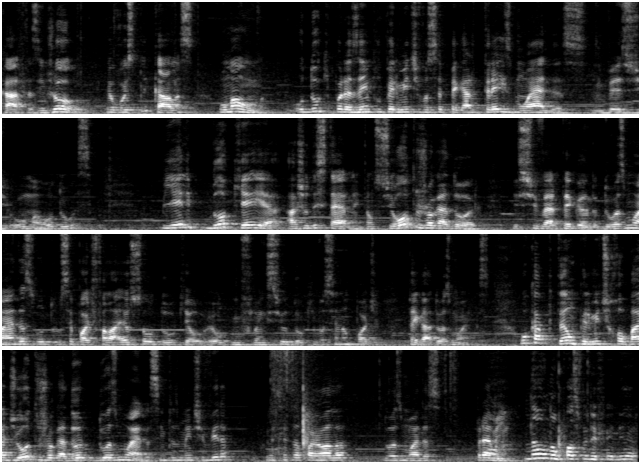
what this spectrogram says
cartas em jogo, eu vou explicá-las uma a uma. O Duque, por exemplo, permite você pegar três moedas em vez de uma ou duas. E ele bloqueia a ajuda externa. Então, se outro jogador estiver pegando duas moedas, você pode falar: Eu sou o Duque, eu, eu influencio o Duque, você não pode pegar duas moedas. O capitão permite roubar de outro jogador duas moedas. Simplesmente vira, com licença, paiola, duas moedas pra mim. Não, não posso me defender.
